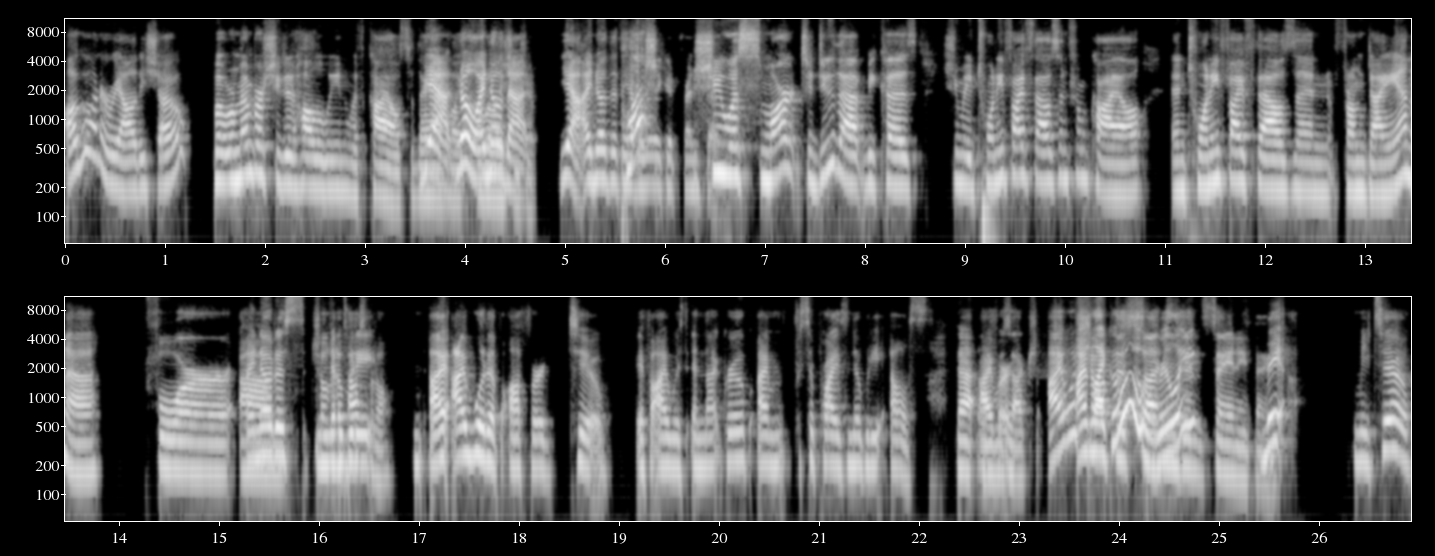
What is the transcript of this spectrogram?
I'll go on a reality show. But remember, she did Halloween with Kyle, so they yeah, like, no, I know that. Yeah, I know that they have Plus, a really good friendship. She was smart to do that because she made twenty five thousand from Kyle and twenty five thousand from Diana for. I um, noticed Children's nobody- Hospital. I, I would have offered too if I was in that group. I'm surprised nobody else. That I was actually. I was. I'm like, "Oh, really?" Didn't say anything. Me, me too.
